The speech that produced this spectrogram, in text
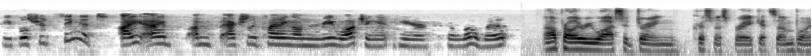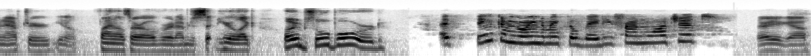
People should see it. I, I I'm actually planning on rewatching it here for a little bit. I'll probably rewatch it during Christmas break at some point after, you know, finals are over and I'm just sitting here like, I'm so bored. I think I'm going to make the lady friend watch it. There you go.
